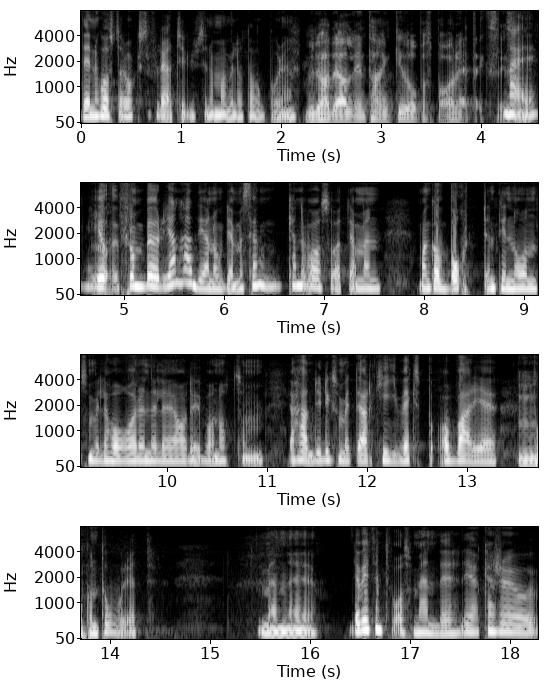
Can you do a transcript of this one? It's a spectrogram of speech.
Den kostar också flera tusen om man vill ha tag på den. Men du hade aldrig en tanke då på att spara ett ex? Liksom? Nej, jo, från början hade jag nog det. Men sen kan det vara så att ja, men, man gav bort den till någon som ville ha den. Eller ja, det var något som... Jag hade ju liksom ett arkivex på- av varje Mm. på kontoret. Men eh, jag vet inte vad som hände. Det har kanske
